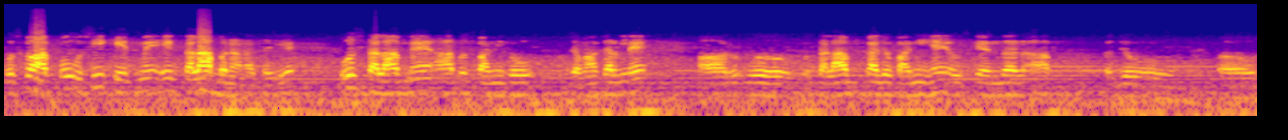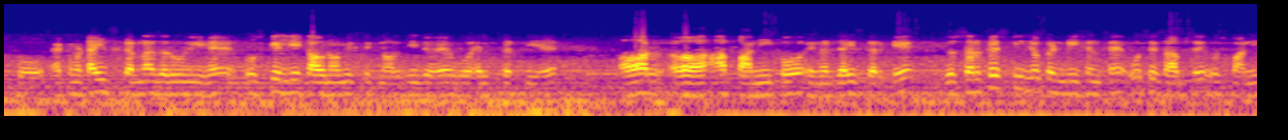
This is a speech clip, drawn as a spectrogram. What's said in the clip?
उसको आपको उसी खेत में एक तालाब बनाना चाहिए। उस तालाब में आप उस पानी को जमा कर लें और वो तालाब का जो पानी है, उसके अंदर आप जो उसको एक्मेटाइज करना ज़रूरी है। उसके लिए काउनॉमिक्स टेक्नोलॉजी जो है, वो हेल्प करती है। और आप पानी को एनर्जाइज करके जो सरफेस की जो कंडीशंस हैं, उस हिसाब से उस पानी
